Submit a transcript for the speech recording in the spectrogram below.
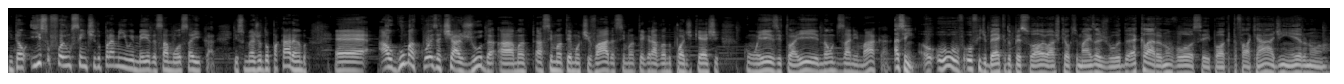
Então, isso foi um sentido pra mim, o e-mail dessa moça aí, cara. Isso me ajudou pra caramba. É, alguma coisa te ajuda a, a se manter motivada, a se manter gravando podcast com êxito aí, não desanimar, cara? Assim, o, o- feedback do pessoal eu acho que é o que mais ajuda. É claro, eu não vou ser hipócrita falar que ah, dinheiro não,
